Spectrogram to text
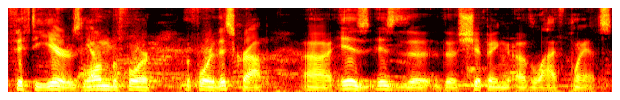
50 years, long before before this crop, uh, is is the the shipping of live plants.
